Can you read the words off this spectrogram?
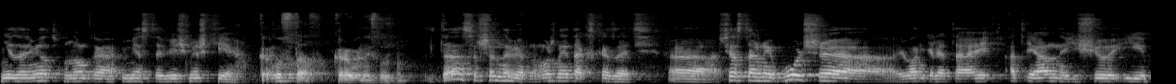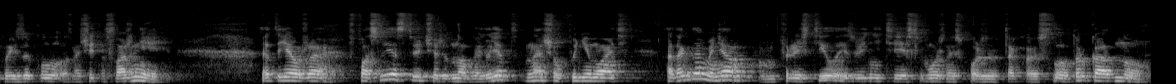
не займет много места в вещмешке. Как устав караульной службы. Да, совершенно верно, можно и так сказать. А, все остальные больше, а, Евангелие от Иоанна еще и по языку значительно сложнее. Это я уже впоследствии, через много лет, начал понимать. А тогда меня прелестило, извините, если можно использовать такое слово, только одно.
